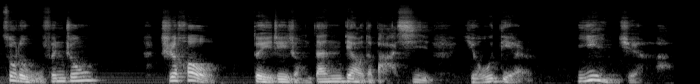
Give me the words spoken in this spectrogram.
做了五分钟之后。对这种单调的把戏有点儿厌倦了，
